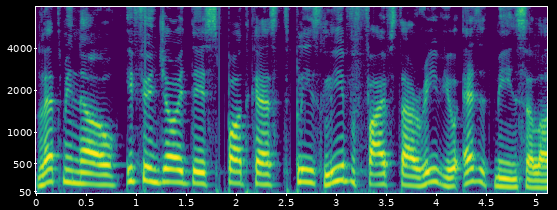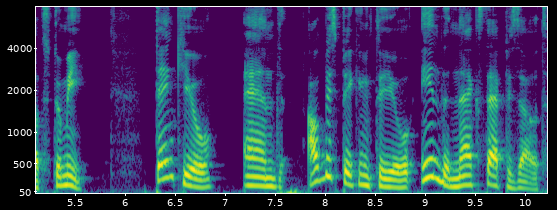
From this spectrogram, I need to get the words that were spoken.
let me know. If you enjoyed this podcast, please leave a five star review as it means a lot to me. Thank you, and I'll be speaking to you in the next episode.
